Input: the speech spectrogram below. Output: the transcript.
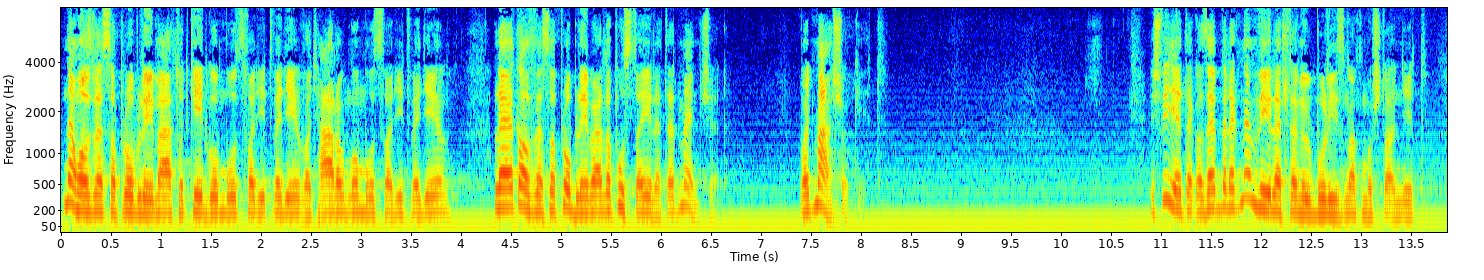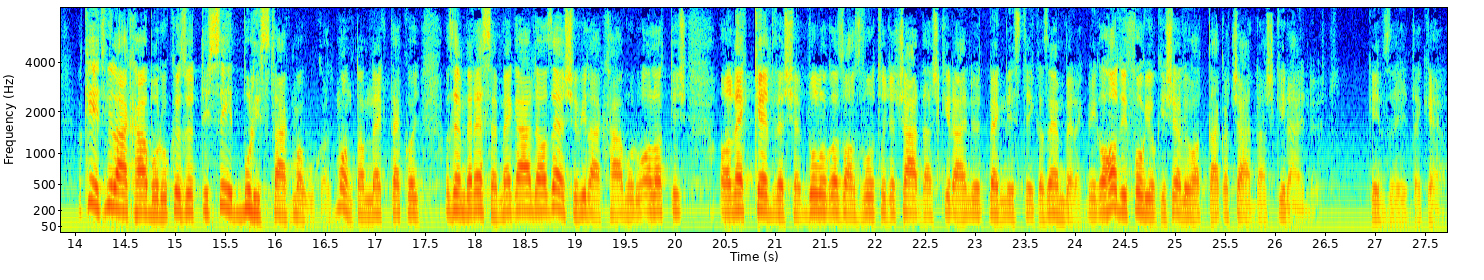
Nem az lesz a problémád, hogy két gombóc fagyit vegyél, vagy három gombóc fagyit vegyél. Lehet az lesz a problémád, a puszta életed mentsed. Vagy másokét. És figyeljetek, az emberek nem véletlenül buliznak most annyit. A két világháború között is szétbulizták magukat. Mondtam nektek, hogy az ember esze megáll, de az első világháború alatt is a legkedvesebb dolog az az volt, hogy a csárdás királynőt megnézték az emberek. Még a hadifoglyok is előadták a csárdás királynőt. Képzeljétek el.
